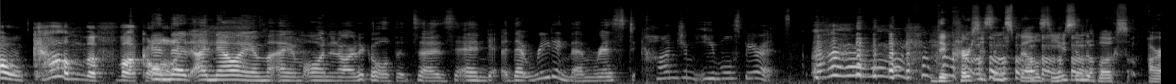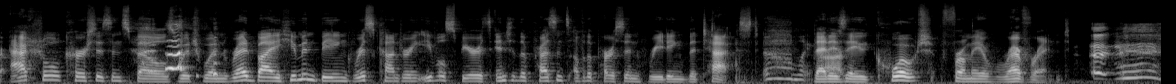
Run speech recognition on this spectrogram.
Oh, come the fuck on! and that uh, now I am I am on an article that says and that reading them risked conjuring evil spirits. The curses and spells used in the books are actual curses and spells which, when read by a human being, risk conjuring evil spirits into the presence of the person reading the text. Oh my god. That is a quote from a reverend. Uh,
